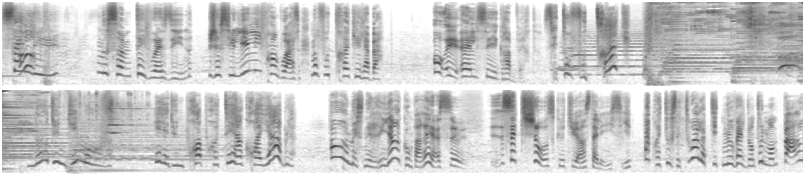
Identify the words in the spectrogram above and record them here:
Salut. Nous sommes tes voisines. Je suis Lily Framboise, mon food truck est là-bas. Oh, et elle, c'est Grappe Verte. C'est ton food truck? Oh, Nom d'une guimauve. Il est d'une propreté incroyable Oh, mais ce n'est rien comparé à ce... Cette chose que tu as installée ici. Après tout, c'est toi la petite nouvelle dont tout le monde parle.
